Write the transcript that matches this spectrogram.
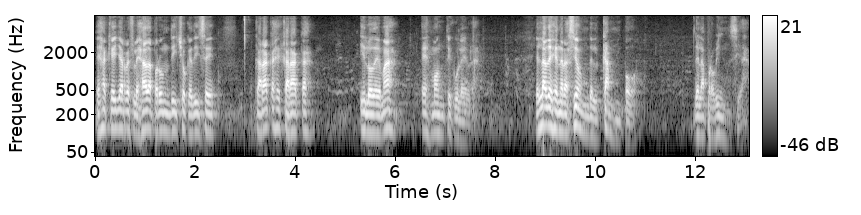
es aquella reflejada por un dicho que dice, Caracas es Caracas y lo demás es Monte Culebra. Es la degeneración del campo, de la provincia.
